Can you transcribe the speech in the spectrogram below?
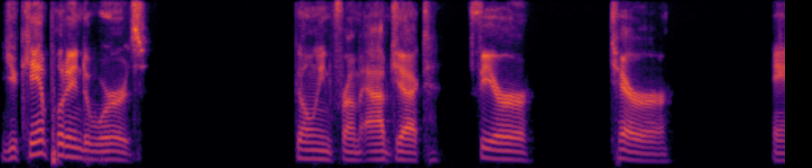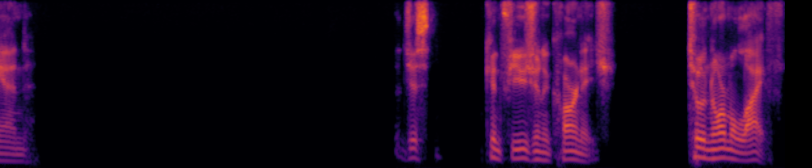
you can't put into words going from abject fear, terror, and just confusion and carnage to a normal life.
